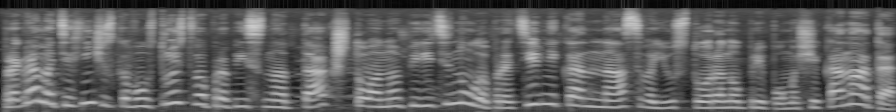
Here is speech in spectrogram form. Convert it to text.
Программа технического устройства прописана так, что оно перетянуло противника на свою сторону при помощи каната,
